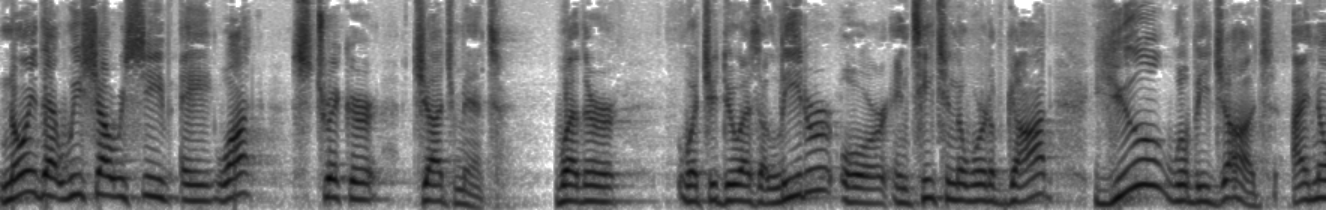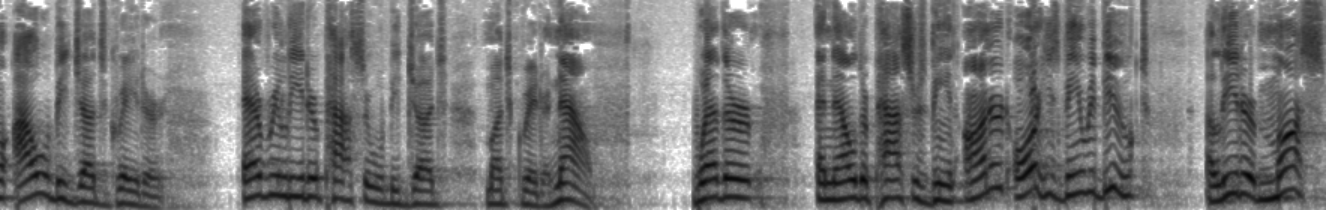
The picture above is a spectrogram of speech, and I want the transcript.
knowing that we shall receive a what? Stricter judgment. Whether what you do as a leader or in teaching the word of God, you will be judged. I know I will be judged greater. Every leader, pastor will be judged much greater. Now, whether an elder pastor is being honored or he's being rebuked, a leader must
